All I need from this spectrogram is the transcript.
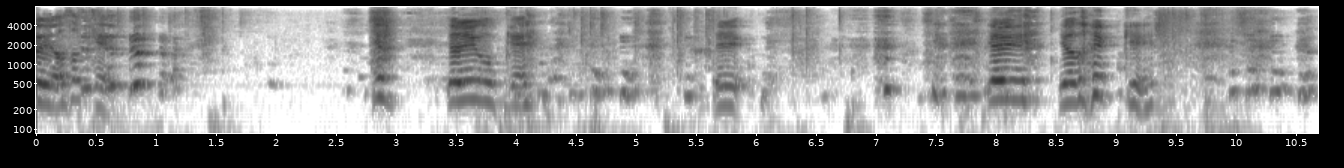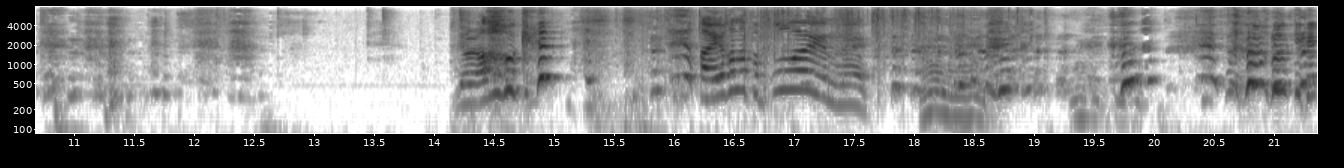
열여섯 개. 열, 열일곱 개. 열, 열, 여덟 개. 열아홉 개? 아, 이거 하나 더 뽑아야겠네. 스무 개.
